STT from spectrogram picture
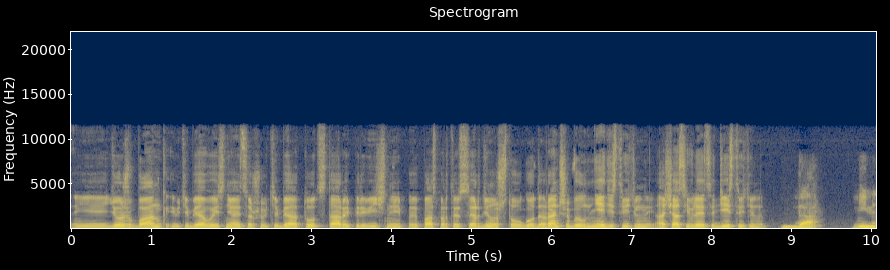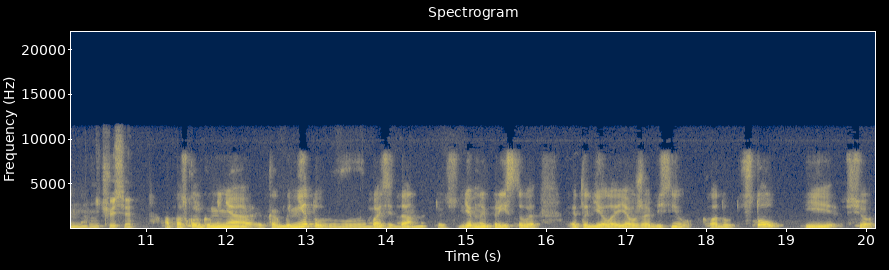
и идешь в банк, и у тебя выясняется, что у тебя тот старый первичный паспорт СССР 96 года раньше был недействительный, а сейчас является действительным. Да, именно. Ничего себе. А поскольку у меня как бы нету в базе данных, то есть судебные приставы это дело, я уже объяснил, кладут в стол и все.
